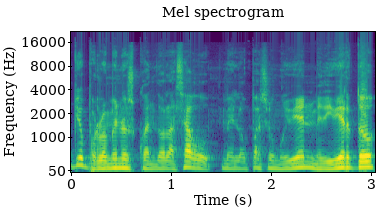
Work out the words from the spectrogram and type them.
yo por lo menos cuando las hago me lo paso muy bien, me divierto.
